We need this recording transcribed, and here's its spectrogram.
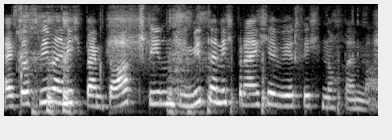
Heißt das, wie wenn ich beim Dartspielen die Mitte nicht bereiche, wirf ich noch einmal?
